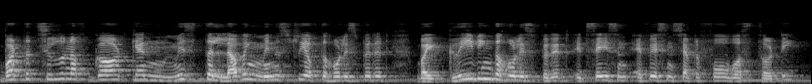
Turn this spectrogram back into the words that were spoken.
But the children of God can miss the loving ministry of the Holy Spirit by grieving the Holy Spirit. It says in Ephesians chapter 4 verse 30.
